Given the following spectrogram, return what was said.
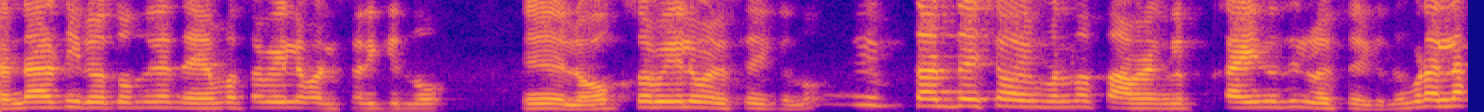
രണ്ടായിരത്തി ഇരുപത്തി ഒന്നിലെ നിയമസഭയിൽ മത്സരിക്കുന്നു. ലോക്സഭയിൽ മത്സരിക്കുന്നു. തദ്ദേശ സ്വയംഭരണ സ്ഥാപനങ്ങളിൽ കഴിഞ്ഞതിൽ മത്സരിക്കുന്നു. ഇവിടെ എല്ലാം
